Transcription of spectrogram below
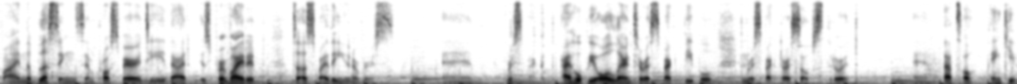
find the blessings and prosperity that is provided to us by the universe and respect. I hope we all learn to respect people and respect ourselves through it. And that's all. Thank you.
